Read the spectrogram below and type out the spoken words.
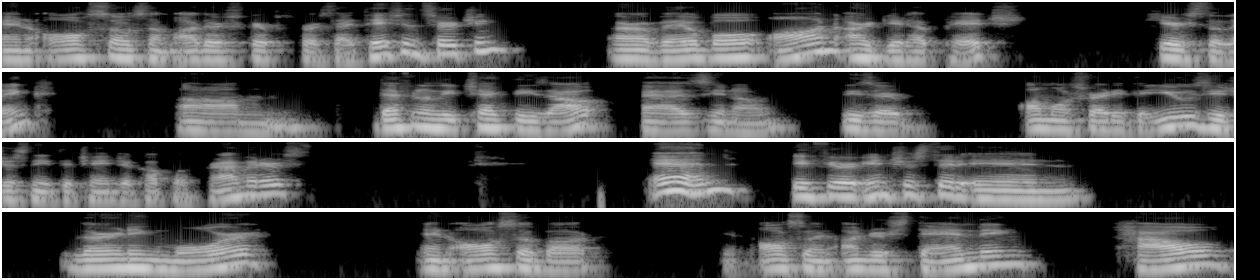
and also some other scripts for citation searching are available on our GitHub page. Here's the link. Um, definitely check these out as, you know, these are almost ready to use. You just need to change a couple of parameters. And if you're interested in learning more and also about also in understanding how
